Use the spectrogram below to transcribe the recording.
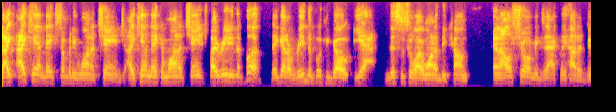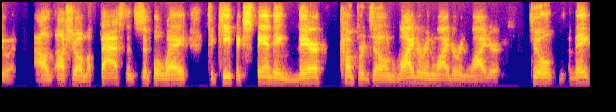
I, I can't make somebody want to change. I can't make them want to change by reading the book. They got to read the book and go, yeah, this is who I want to become, and I'll show them exactly how to do it. I'll, I'll show them a fast and simple way to keep expanding their comfort zone wider and wider and wider till they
